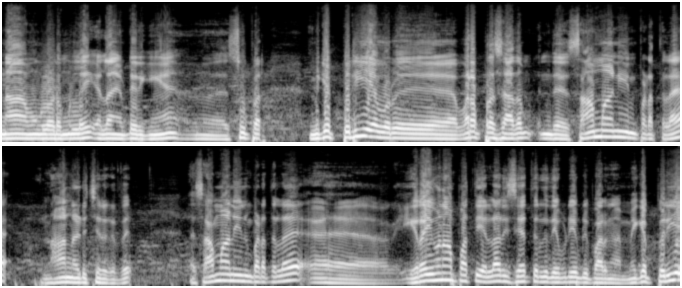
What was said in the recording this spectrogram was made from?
நான் உங்களோட முல்லை. எல்லாம் எப்படி இருக்கீங்க? சூப்பர். மிகப்பெரிய ஒரு வரப்பிரசாதம் இந்த சாமானியன் படத்தில் நான் நடிச்சிருக்கிறது. சாமானியன் படத்தில் இறைவனாக பார்த்து எல்லாரையும் சேர்த்துருக்குது எப்படி எப்படி பாருங்கள் மிகப்பெரிய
